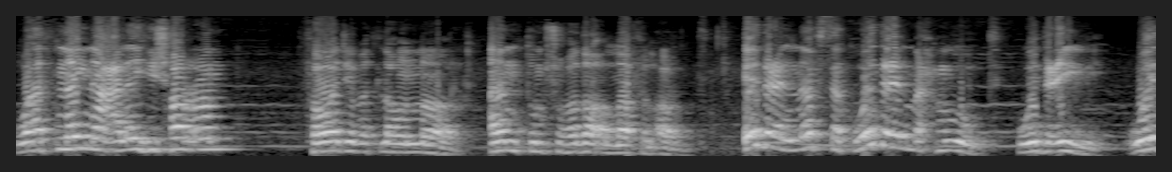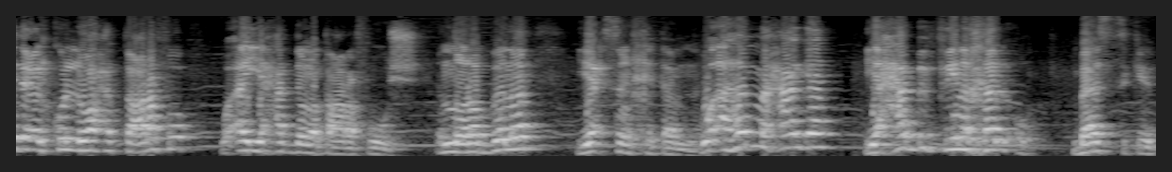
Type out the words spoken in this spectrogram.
وأثنينا عليه شرا فوجبت له النار. أنتم شهداء الله في الأرض. ادعي لنفسك وادعي لمحمود وادعي لي. وادعي لكل واحد تعرفه وأي حد ما تعرفوش. إن ربنا يحسن ختامنا. وأهم حاجة يحبب فينا خلقه. بس كده.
